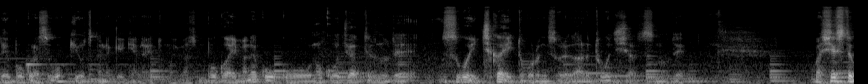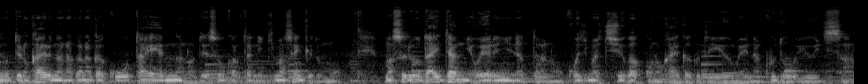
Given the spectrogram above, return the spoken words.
で僕らすごく気をつけなきゃいけないと思います僕は今ね高校のコーチやってるのですごい近いところにそれがある当事者ですので、まあ、システムっていうのを変えるのはなかなかこう大変なのでそう簡単にいきませんけども、まあ、それを大胆におやりになったあの小島中学校の改革で有名な工藤雄一さん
